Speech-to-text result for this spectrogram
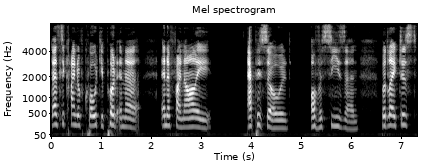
that's the kind of quote you put in a in a finale episode of a season, but like just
